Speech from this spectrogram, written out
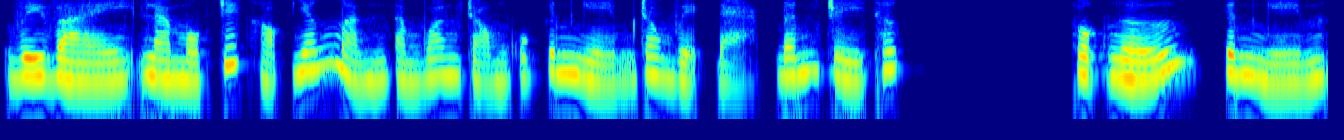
vì vậy là một triết học nhấn mạnh tầm quan trọng của kinh nghiệm trong việc đạt đến tri thức. Thuật ngữ kinh nghiệm,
